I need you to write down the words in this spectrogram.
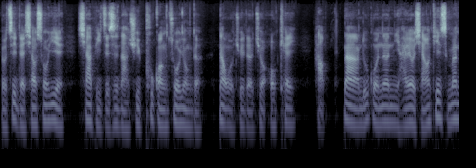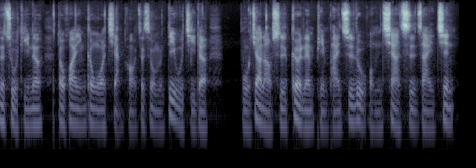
有自己的销售页，虾皮只是拿去曝光作用的，那我觉得就 OK。好，那如果呢，你还有想要听什么样的主题呢，都欢迎跟我讲哈，这是我们第五集的补教老师个人品牌之路，我们下次再见。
